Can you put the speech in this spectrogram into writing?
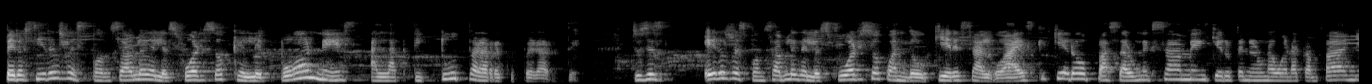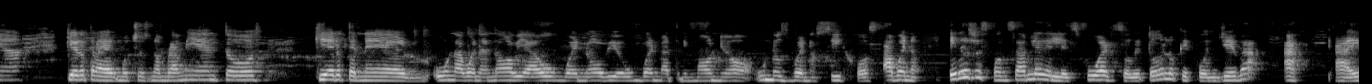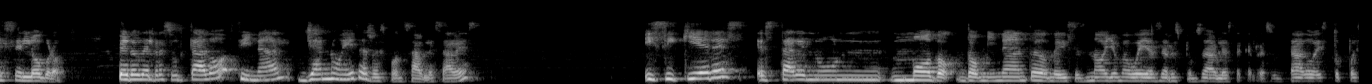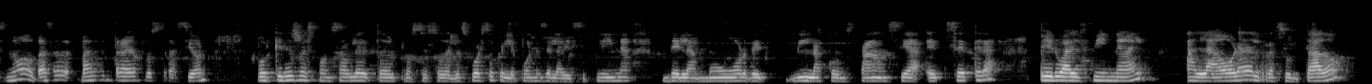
pero si eres responsable del esfuerzo que le pones a la actitud para recuperarte. Entonces, eres responsable del esfuerzo cuando quieres algo. Ah, es que quiero pasar un examen, quiero tener una buena campaña, quiero traer muchos nombramientos, quiero tener una buena novia, un buen novio, un buen matrimonio, unos buenos hijos. Ah, bueno, eres responsable del esfuerzo, de todo lo que conlleva a ese logro pero del resultado final ya no eres responsable, ¿sabes? Y si quieres estar en un modo dominante donde dices, no, yo me voy a hacer responsable hasta que el resultado esto, pues no, vas a, vas a entrar en frustración porque eres responsable de todo el proceso, del esfuerzo que le pones, de la disciplina, del amor, de la constancia, etcétera. Pero al final, a la hora del resultado,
